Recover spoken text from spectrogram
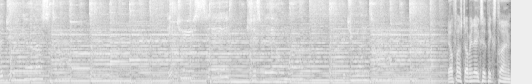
ne dure qu'un instant. Et enfin, je termine avec cet extrait.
